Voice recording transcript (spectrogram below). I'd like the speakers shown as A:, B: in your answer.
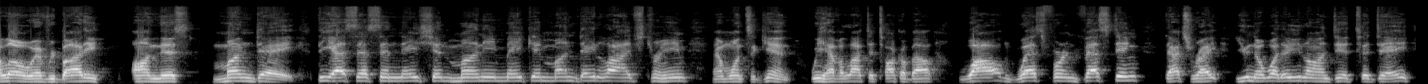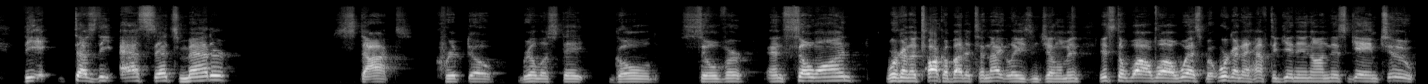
A: Hello, everybody, on this Monday, the SSN Nation Money Making Monday live stream. And once again, we have a lot to talk about. Wild West for investing. That's right. You know what Elon did today. The does the assets matter? Stocks, crypto, real estate, gold, silver, and so on. We're going to talk about it tonight, ladies and gentlemen. It's the Wild Wild West, but we're going to have to get in on this game too.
